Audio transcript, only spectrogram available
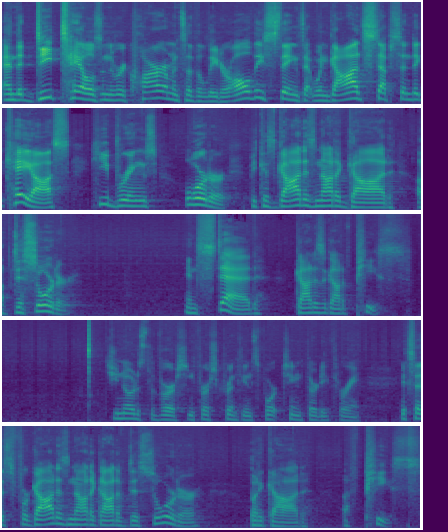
and the details and the requirements of the leader. All these things that when God steps into chaos, he brings order because God is not a God of disorder. Instead, God is a God of peace. Did you notice the verse in 1 Corinthians 14 33? It says, For God is not a God of disorder, but a God of peace.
